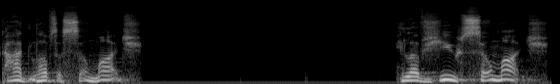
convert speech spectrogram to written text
God loves us so much. He loves you so much.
